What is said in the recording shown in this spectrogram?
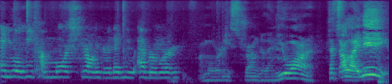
and you will become more stronger than you ever were. I'm already stronger than you are. That's all I need.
